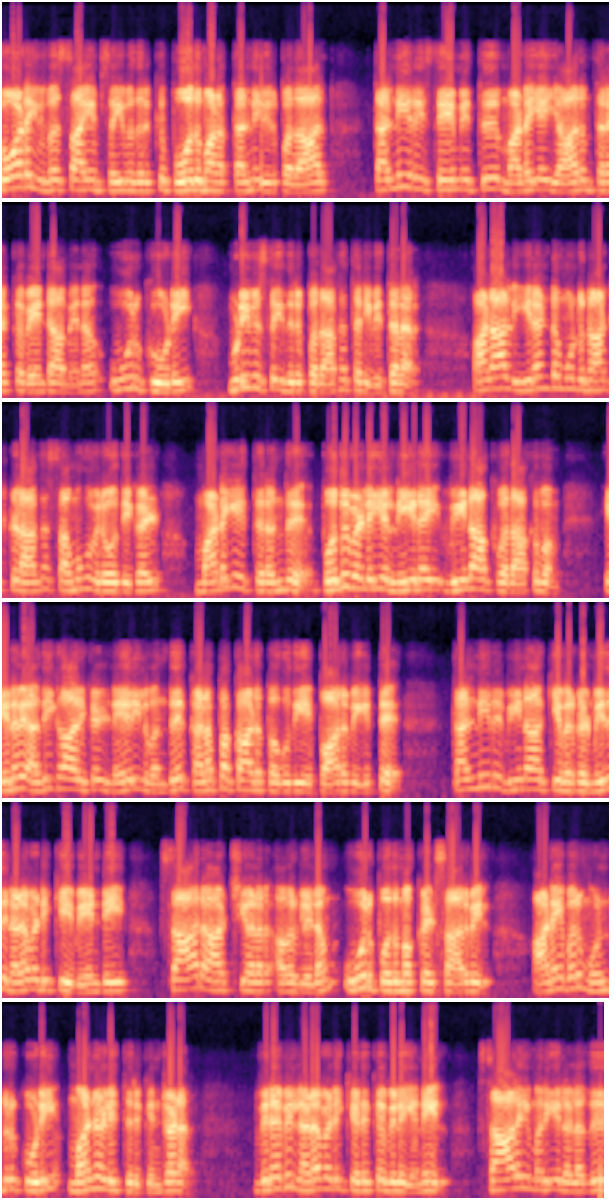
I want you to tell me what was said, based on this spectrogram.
கோடை விவசாயம் செய்வதற்கு போதுமான தண்ணீர் இருப்பதால் தண்ணீரை சேமித்து மடையை யாரும் திறக்க வேண்டாம் என ஊர் கூடி முடிவு செய்திருப்பதாக தெரிவித்தனர். ஆனால் இரண்டு மூன்று நாட்களாக சமூக விரோதிகள் மடையை திறந்து பொதுவெளியில் நீரை வீணாக்குவதாகவும் எனவே அதிகாரிகள் நேரில் வந்து களப்பக்காடு பகுதியை பார்வையிட்டு தண்ணீர் வீணாக்கியவர்கள் மீது நடவடிக்கை வேண்டி சார் ஆட்சியாளர் அவர்களிடம் ஊர் பொதுமக்கள் சார்பில் அனைவரும் ஒன்று கூடி மனு அளித்திருக்கின்றனர். விரைவில் நடவடிக்கை எடுக்கவில்லை எனில் சாலை மறியல் அல்லது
